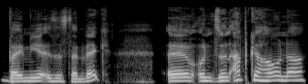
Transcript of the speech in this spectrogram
bei mir ist es dann weg. Äh, und so ein Abgehauener,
